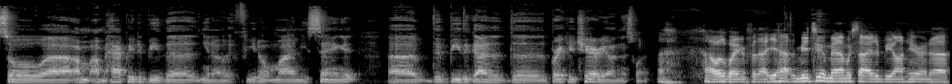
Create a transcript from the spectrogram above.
So uh, I'm, I'm happy to be the you know if you don't mind me saying it, uh, to be the guy to, to break your cherry on this one. I was waiting for that. Yeah, me too, man. I'm excited to be on here, and uh,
